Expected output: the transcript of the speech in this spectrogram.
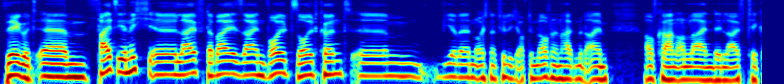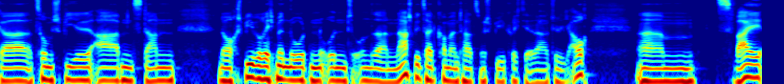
Sehr gut. Ähm, falls ihr nicht äh, live dabei sein wollt, sollt, könnt, ähm, wir werden euch natürlich auf dem Laufenden halten mit allem auf Kahn Online, den Live-Ticker zum Spiel abends dann noch Spielbericht mit Noten und unseren Nachspielzeitkommentar zum Spiel kriegt ihr da natürlich auch. Ähm, zwei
